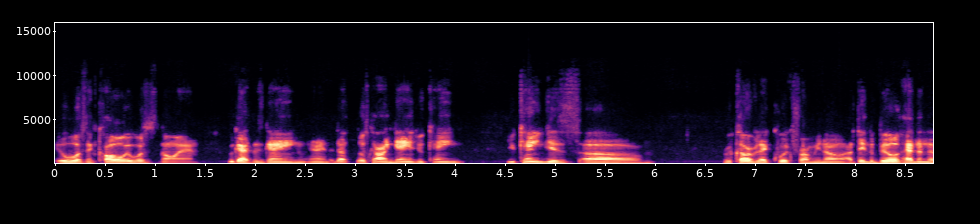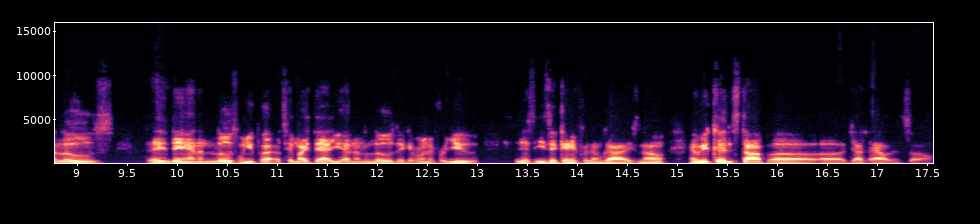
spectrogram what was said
It wasn't cold. It wasn't snowing. We got this game, and those kind of games you can't you can't just um, recover that quick from. You know, I think the Bills had nothing to lose. They they had nothing to lose. When you put a team like that, you had nothing to lose. They can run it for you. It's just easier game for them guys, you know. And we couldn't stop uh, uh, Josh Allen. So,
